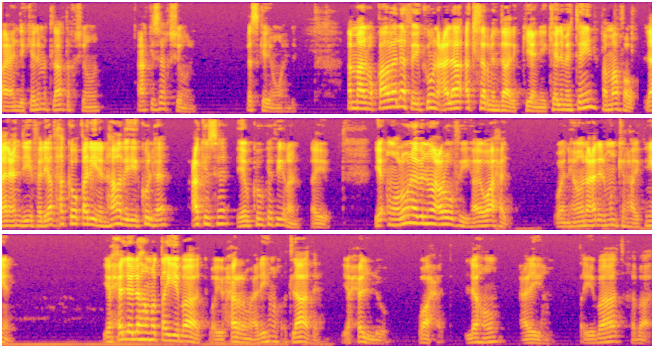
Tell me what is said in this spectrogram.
هاي عندي كلمة لا تخشون. عكسها خشوني بس كلمة واحدة. أما المقابلة فيكون على أكثر من ذلك يعني كلمتين فما فوق. لأن عندي فليضحكوا قليلا. هذه كلها عكسها يبكوا كثيرا. طيب. يأمرون بالمعروف هاي واحد. وينهون عن المنكر هاي اثنين. يحل لهم الطيبات ويحرم عليهم ثلاثة. يحل واحد. لهم عليهم طيبات خبائث.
